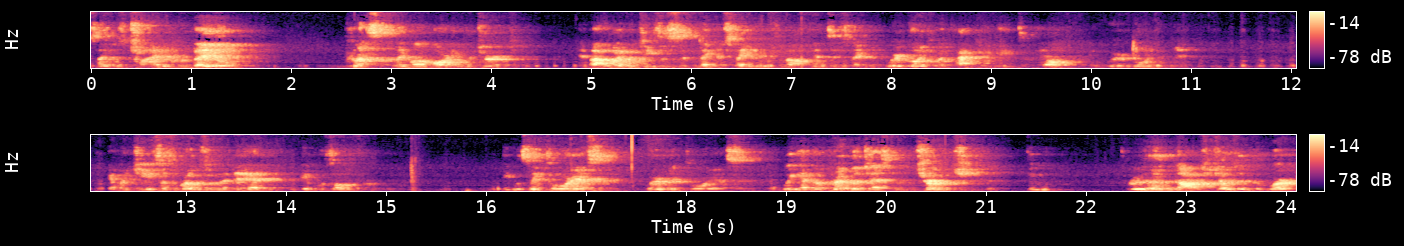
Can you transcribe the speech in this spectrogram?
Satan's trying to prevail, constantly bombarding the church. And by the way, when Jesus made that statement, it was an offensive statement. We're going to attack the gates of hell, and we're going to win. And when Jesus rose from the dead, was over. He was victorious. We're victorious. And we have the privilege as the church, through, whom God has chosen to work,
